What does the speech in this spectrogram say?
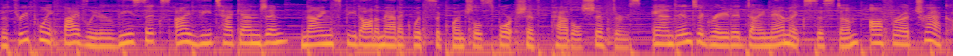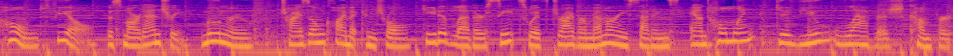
The 3.5 liter V6 iVTEC engine, 9 speed automatic with sequential sport shift paddle shifters, and integrated dynamic system offer a track honed feel. The smart entry, moonroof, tri zone climate control, heated leather seats with driver memory settings, and HomeLink give you lavish comfort.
